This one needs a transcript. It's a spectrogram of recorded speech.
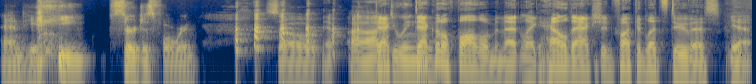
And he, he surges forward. So uh, Deck, doing Declan will follow him in that like held action. Fucking let's do this. Yeah.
